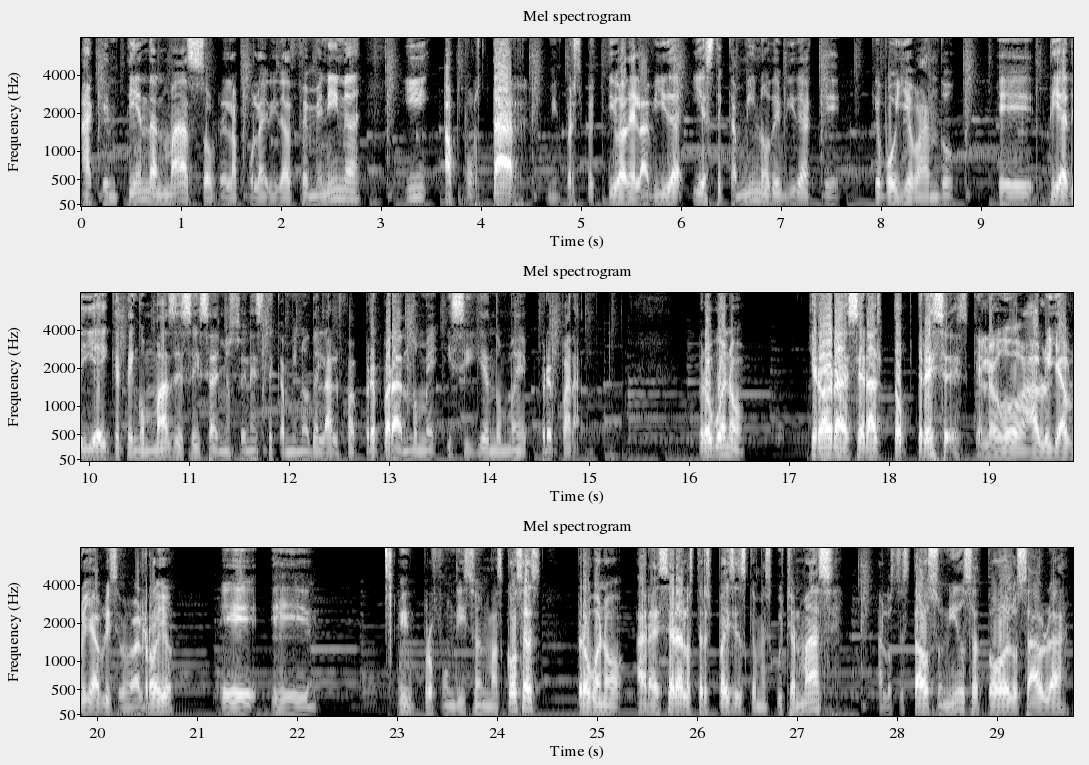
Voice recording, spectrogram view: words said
a que entiendan más sobre la polaridad femenina y aportar mi perspectiva de la vida y este camino de vida que, voy llevando eh, día a día y que tengo más de seis años en este camino del alfa preparándome y siguiéndome preparando. Pero bueno, quiero agradecer al top 3, es que luego hablo y hablo y hablo y se me va el rollo. Eh, eh, y profundizo en más cosas. Pero bueno, agradecer a los tres países que me escuchan más, a los Estados Unidos, a todos los habla,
